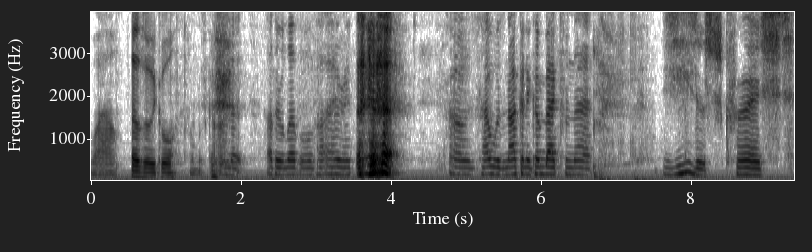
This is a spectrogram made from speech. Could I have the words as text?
Wow. That was really cool. Almost got on that other level of high right there. I was I was not gonna come back from that. Jesus Christ.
